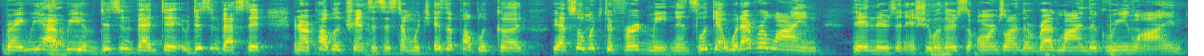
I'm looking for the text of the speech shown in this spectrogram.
right? We have we have disinvented disinvested in our public transit system, which is a public good. We have so much deferred maintenance. Look at whatever line, then there's an issue. Whether mm-hmm. it's the orange line, the red line, the green line,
